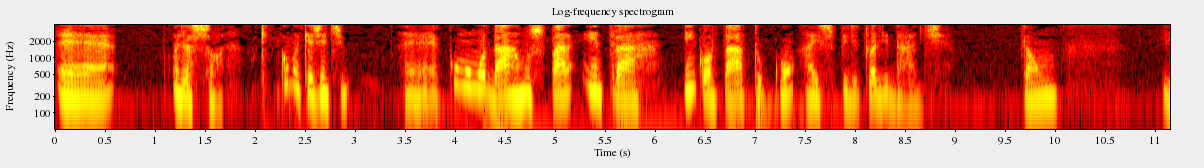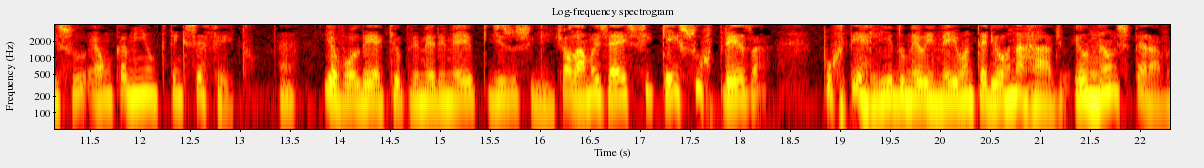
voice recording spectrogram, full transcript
É, olha só, como é que a gente, é, como mudarmos para entrar em contato com a espiritualidade? Então, isso é um caminho que tem que ser feito. E eu vou ler aqui o primeiro e-mail que diz o seguinte: Olá, Moisés, fiquei surpresa por ter lido meu e-mail anterior na rádio. Eu não esperava.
